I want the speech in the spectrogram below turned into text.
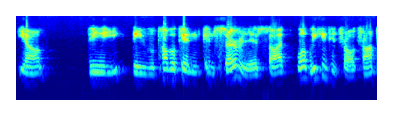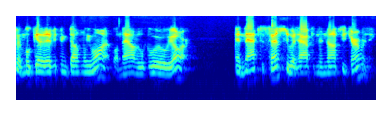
you know, the the Republican conservatives thought, well, we can control Trump and we'll get everything done we want. Well, now look where we are, and that's essentially what happened in Nazi Germany.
